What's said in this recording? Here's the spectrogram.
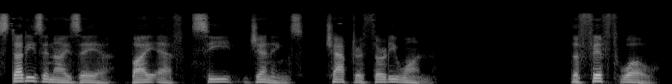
Studies in Isaiah, by F. C. Jennings, Chapter 31. The Fifth Woe.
